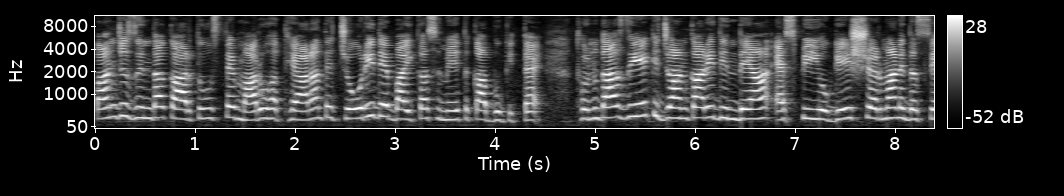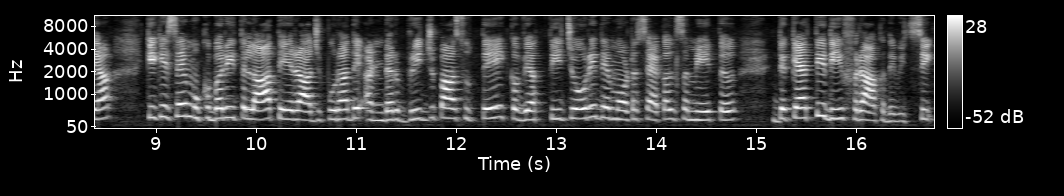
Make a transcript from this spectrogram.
ਪੰਜ ਜ਼ਿੰਦਾ ਕਾਰਤੂਸ ਤੇ ਮਾਰੂ ਹਥਿਆਰਾਂ ਤੇ ਚੋਰੀ ਦੇ ਬਾਈਕਾਂ ਸਮੇਤ ਕਾਬੂ ਕੀਤਾ ਹੈ। ਤੁਹਾਨੂੰ ਦੱਸ ਦਈਏ ਕਿ ਜਾਣਕਾਰੀ ਦਿੰਦਿਆਂ ਐਸਪੀ ਯੋਗੇਸ਼ ਸ਼ਰਮਾ ਨੇ ਦੱਸਿਆ ਕਿ ਕਿਸੇ ਮੁਖਬਰੀ ਇਤਲਾਹ ਤੇ ਰਾਜਪੁਰਾ ਦੇ ਅੰਡਰ ਬ੍ਰਿਜ ਪਾਸ ਉੱਤੇ ਇੱਕ ਵਿਅਕਤੀ ਚੋਰੀ ਦੇ ਮੋਟਰਸਾਈਕਲ ਸਮੇਤ ਡਕੈਤੀ ਦੀ ਫਰਾਕ ਦੇ ਵਿੱਚ ਸੀ।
